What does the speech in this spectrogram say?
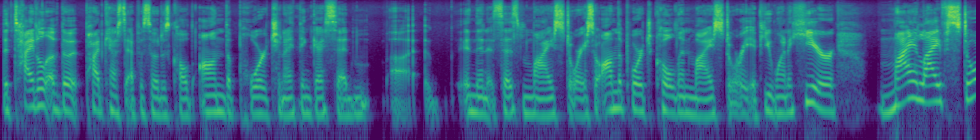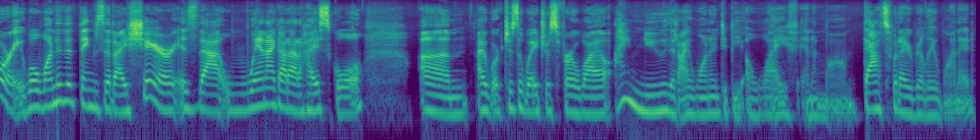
the title of the podcast episode is called "On the Porch," and I think I said, uh, and then it says "My Story." So "On the Porch" colon "My Story." If you want to hear my life story, well, one of the things that I share is that when I got out of high school, um, I worked as a waitress for a while. I knew that I wanted to be a wife and a mom. That's what I really wanted.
